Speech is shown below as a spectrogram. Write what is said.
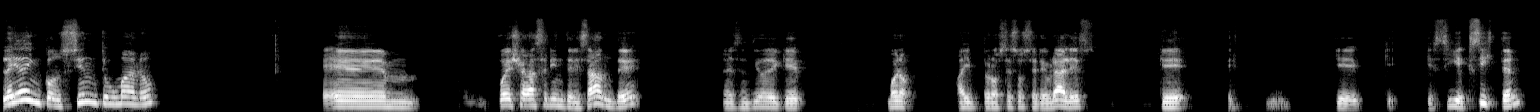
La idea de inconsciente humano em, puede llegar a ser interesante en el sentido de que, bueno, hay procesos cerebrales que, que, sí existen,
